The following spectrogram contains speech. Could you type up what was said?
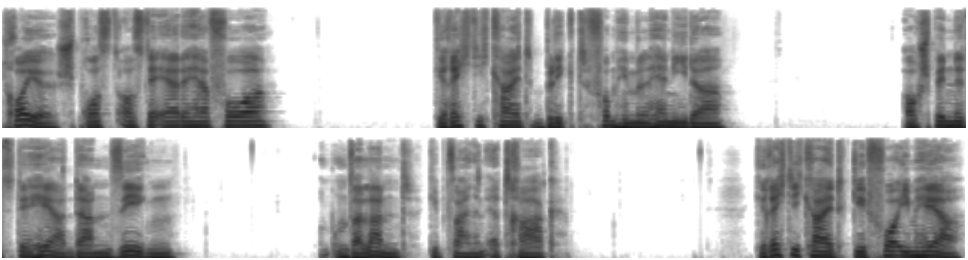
Treue sproßt aus der Erde hervor. Gerechtigkeit blickt vom Himmel hernieder. Auch spendet der Herr dann Segen und unser Land gibt seinen Ertrag. Gerechtigkeit geht vor ihm her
